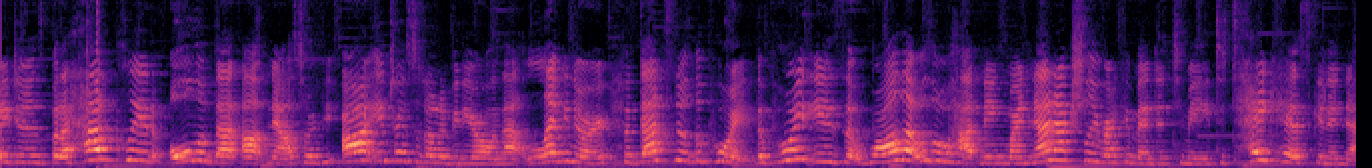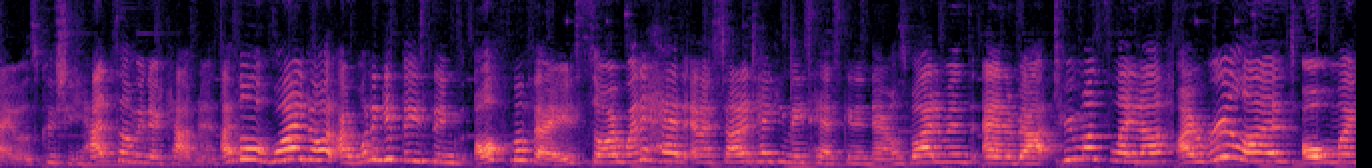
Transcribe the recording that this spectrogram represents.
ages, but I have cleared all of that up now. So if you are interested on a video on that, let me know. But that's not the point. The point is that while that was all happening, my nan actually recommended to me to take hair, skin and nails because she had some in her cabinet. I thought, why not? I want to get these things off my face. So I went ahead and I started taking these hair, skin and nails vitamins and about two months later, I realized, oh my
